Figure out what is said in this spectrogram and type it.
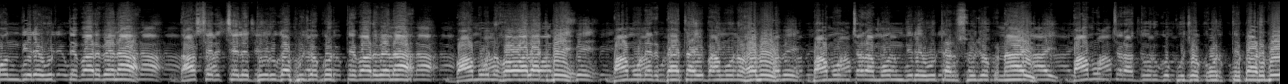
মন্দিরে উঠতে পারবে না। দাসের ছেলে দুর্গা পুজো করতে পারবে না। বামুন হওয়া লাগবে। বামুনের বেটাই বামুন হবে। বামুন ছাড়া মন্দিরে উঠার সুযোগ নাই। বামুন ছাড়া দুর্গা পুজো করতে পারবে?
